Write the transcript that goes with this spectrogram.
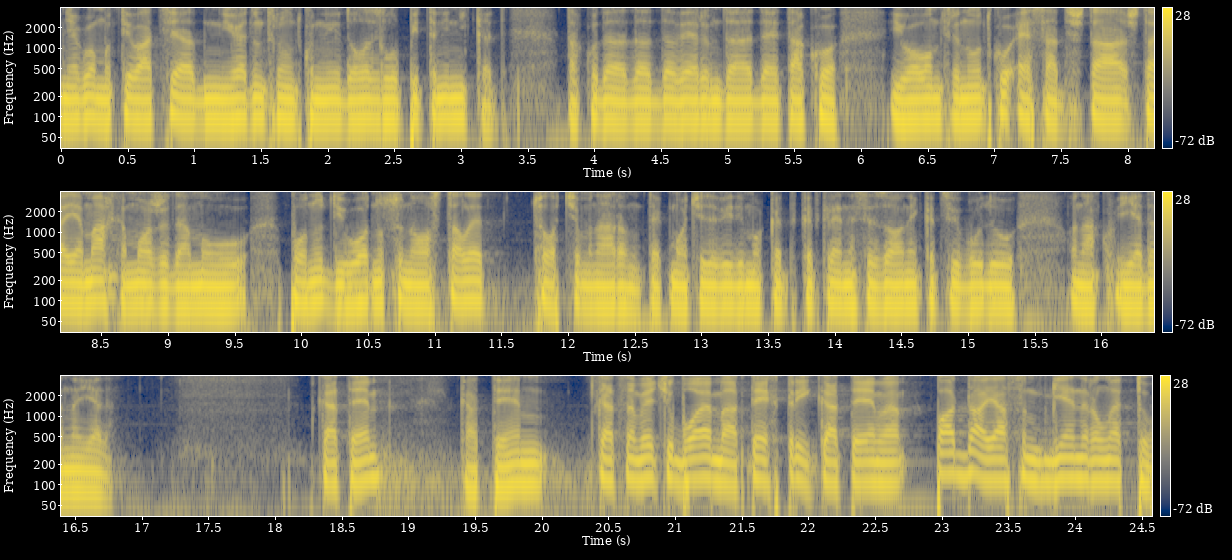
njegova motivacija ni u jednom trenutku nije dolazila u pitanje nikad. Tako da, da, da verujem da, da je tako i u ovom trenutku. E sad, šta, šta Yamaha može da mu ponudi u odnosu na ostale, to ćemo naravno tek moći da vidimo kad, kad krene sezone, kad svi budu onako jedan na jedan. KTM? KTM... Kad sam već u bojama teh 3 KTM-a... Pa da, ja sam generalno, eto,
